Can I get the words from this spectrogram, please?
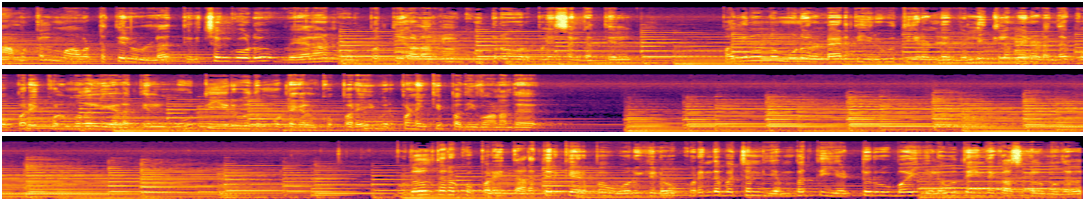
நாமக்கல் மாவட்டத்தில் உள்ள திருச்செங்கோடு வேளாண் உற்பத்தியாளர்கள் கூட்டுறவு விற்பனை சங்கத்தில் பதினொன்று மூணு ரெண்டாயிரத்தி இருபத்தி இரண்டு வெள்ளிக்கிழமை நடந்த கொப்பரை கொள்முதல் ஏலத்தில் நூற்றி இருபது மூட்டைகள் கொப்பரை விற்பனைக்கு பதிவானது. முதல் தர கொப்பரை தரத்திற்கேற்ப ஒரு கிலோ குறைந்தபட்சம் எண்பத்தி எட்டு ரூபாய் எழுபத்தைந்து காசுகள் முதல்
